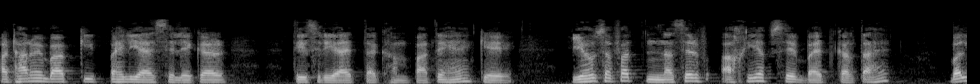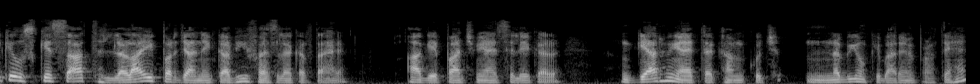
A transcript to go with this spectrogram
اٹھارہویں باپ کی پہلی آیت سے لے کر تیسری آیت تک ہم پاتے ہیں کہ یہ سفت نہ صرف اخیب سے بیت کرتا ہے، بلکہ اس کے ساتھ لڑائی پر جانے کا بھی فیصلہ کرتا ہے۔ آگے پانچویں آیت سے لے کر گیارہویں آیت تک ہم کچھ نبیوں کے بارے میں پڑھتے ہیں۔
